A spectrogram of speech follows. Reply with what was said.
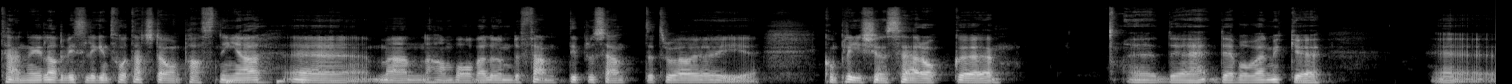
Tannehill hade visserligen två touchdown-passningar. Eh, men han var väl under 50 procent tror jag i completions här. Och eh, det, det var väl mycket eh,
